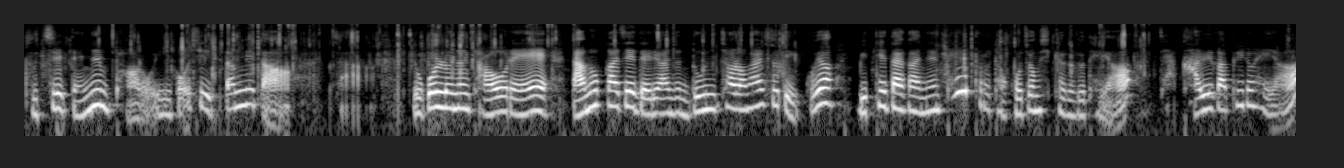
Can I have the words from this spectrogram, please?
붙일 때는 바로 이것이 있답니다. 자, 요걸로는 겨울에 나뭇가지에 내려앉은 눈처럼 할 수도 있고요. 밑에다가는 테이프로 더 고정시켜줘도 돼요. 자, 가위가 필요해요.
